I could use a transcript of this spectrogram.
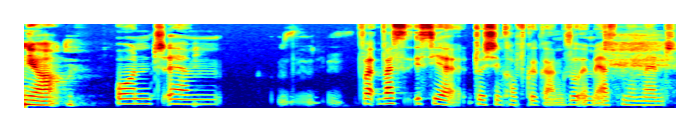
Ja. Und ähm, was ist dir durch den Kopf gegangen, so im ersten Moment?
